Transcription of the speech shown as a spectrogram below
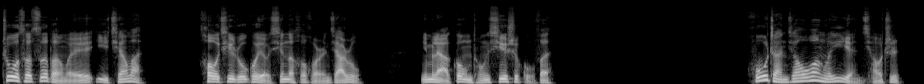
注册资本为一千万，后期如果有新的合伙人加入，你们俩共同稀释股份。”胡展娇望了一眼乔治，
